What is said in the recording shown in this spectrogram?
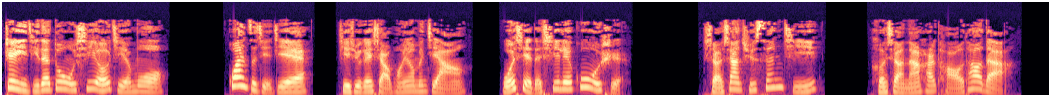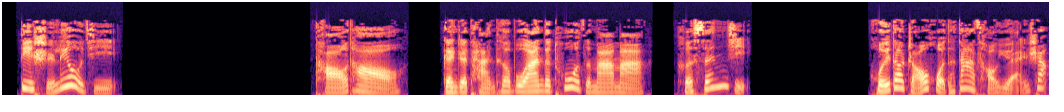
这一集的《动物西游》节目，罐子姐姐继续给小朋友们讲我写的系列故事《小象群森吉和小男孩淘淘》的第十六集。淘淘跟着忐忑不安的兔子妈妈和森吉回到着火的大草原上，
